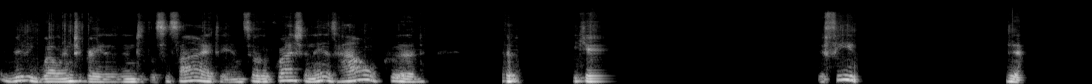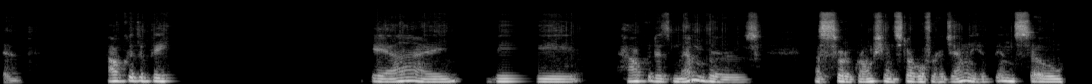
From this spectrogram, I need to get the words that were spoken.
really well integrated into the society. And so the question is how could the PKI defeat? How could the PKI be, how could its members, a sort of Gramscian struggle for hegemony, have been so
